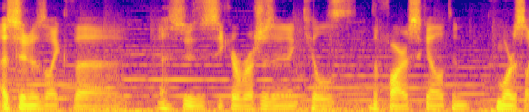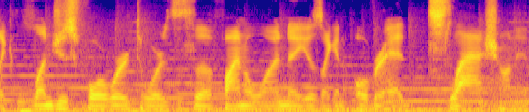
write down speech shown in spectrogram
As soon as like the as soon as the seeker rushes in and kills the far skeleton, Mortis like lunges forward towards the final one. He does like an overhead slash on it.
